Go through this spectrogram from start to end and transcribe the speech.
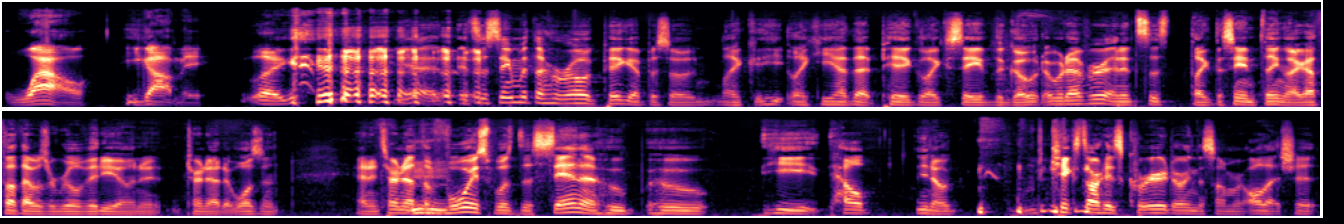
wow, he got me. Like, yeah, it's the same with the heroic pig episode. Like he like he had that pig like save the goat or whatever, and it's just, like the same thing. Like I thought that was a real video, and it turned out it wasn't. And it turned out the mm-hmm. voice was the Santa who who he helped you know kickstart his career during the summer, all that shit.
